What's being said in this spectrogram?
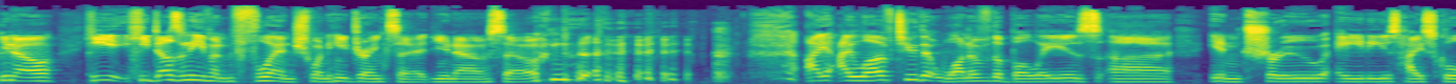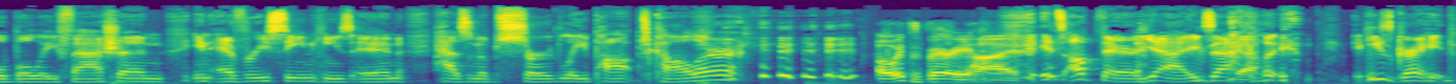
you know he he doesn't even flinch when he drinks it, you know. So I I love too that one of the bullies, uh, in true '80s high school bully fashion, in every scene he's in, has an absurdly popped collar. Oh, it's very high. it's up there, yeah, exactly. He's great.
